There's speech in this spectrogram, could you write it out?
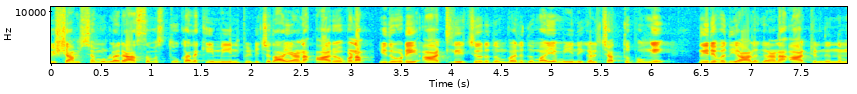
വിഷാംശമുള്ള രാസവസ്തു കലക്കി മീൻ പിടിച്ചതായാണ് ആരോപണം. ഇതോടെ ആറ്റിലെ ചെറുതും വലുതുമായ മീനുകൾ ചത്തുപൊങ്ങി. നിരവധി ആളുകളാണ് ആറ്റിൽ നിന്നും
